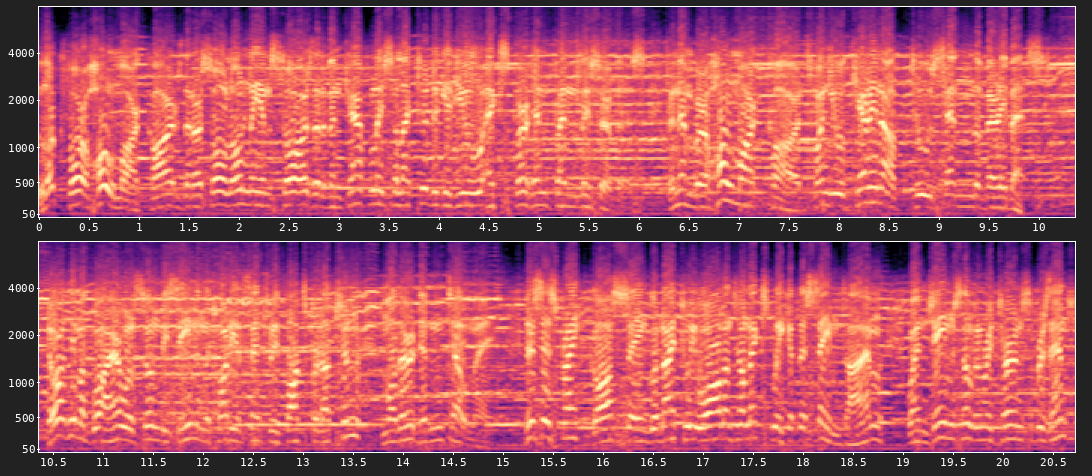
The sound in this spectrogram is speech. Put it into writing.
Look for Hallmark cards that are sold only in stores that have been carefully selected to give you expert and friendly service. Remember, Hallmark cards when you care enough to send the very best. Dorothy McGuire will soon be seen in the 20th Century Fox production, Mother Didn't Tell Me. This is Frank Goss saying goodnight to you all until next week at the same time when James Hilton returns to present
